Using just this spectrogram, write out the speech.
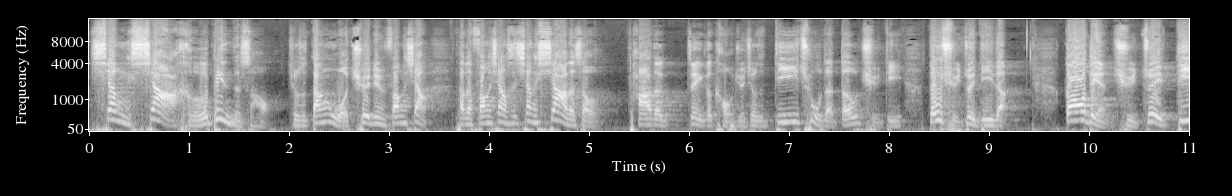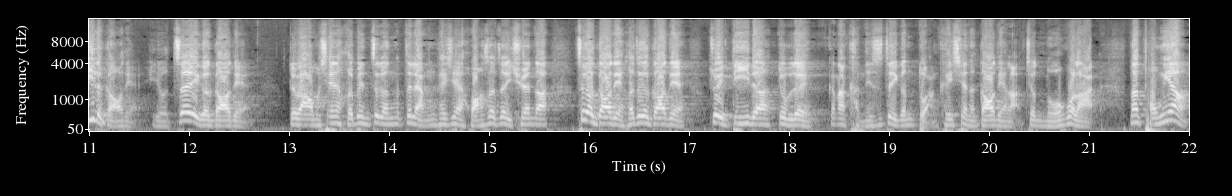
向下合并的时候，就是当我确定方向，它的方向是向下的时候，它的这个口诀就是低处的都取低，都取最低的高点，取最低的高点，有这个高点，对吧？我们先合并这个这两根 K 线，黄色这一圈的这个高点和这个高点最低的，对不对？那肯定是这根短 K 线的高点了，就挪过来。那同样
